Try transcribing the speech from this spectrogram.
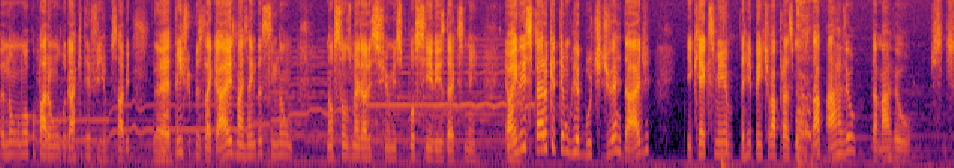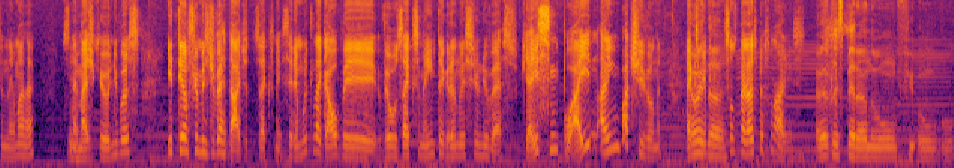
não, não ocuparam o lugar que deviam, sabe? É. É, tem filmes legais, mas ainda assim não, não são os melhores filmes possíveis da X-Men. Eu ainda espero que tenha um reboot de verdade e que X-Men de repente vá pras mãos da Marvel, da Marvel Cinema, né? Cinematic Universe, e tenha filmes de verdade dos X-Men. Seria muito legal ver, ver os X-Men integrando esse universo. Que aí sim, pô, aí, aí é imbatível, né? X-Men ainda- são os melhores personagens. Eu tô esperando um, um- um-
